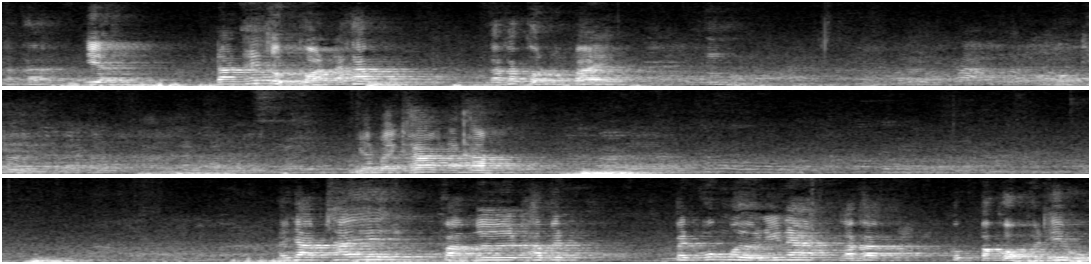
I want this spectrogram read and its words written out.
แล้วก็เอียงดันให้สุดก่อนนะครับ แล้วก็กดลงไป โอเค เปลี่ยนไปข้างนะครับ พยายามใช้ฝ่ามือทำเป็นเป็นอุ้งมือนี้นะ แล้วก็ประกบไปที่หู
